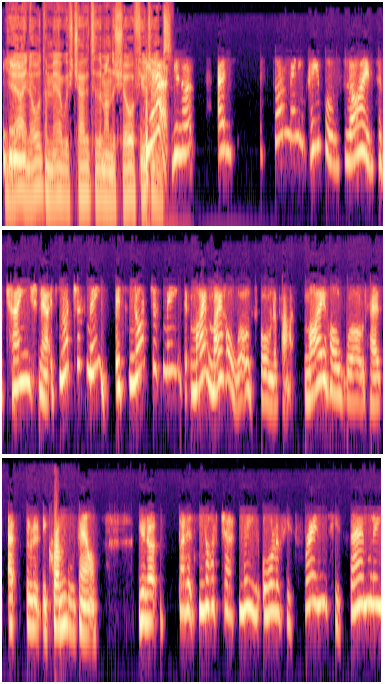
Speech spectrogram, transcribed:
He, yeah, I know them. Yeah, we've chatted to them on the show a few yeah, times. Yeah, you know, and so many people's lives have changed now. It's not just me. It's not just me. My, my whole world's fallen apart. My whole world has absolutely crumbled now, you know. But it's not just me. All of his friends, his family,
